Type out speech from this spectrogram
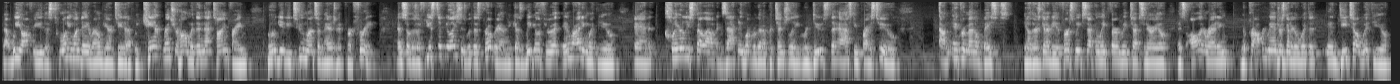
that we offer you this 21 day rental guarantee that if we can't rent your home within that time frame, we'll give you two months of management for free. And so there's a few stipulations with this program because we go through it in writing with you and clearly spell out exactly what we're going to potentially reduce the asking price to on incremental basis. You know, there's going to be a first week, second week, third week type scenario. It's all in writing. Your property manager is going to go with it in detail with you.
